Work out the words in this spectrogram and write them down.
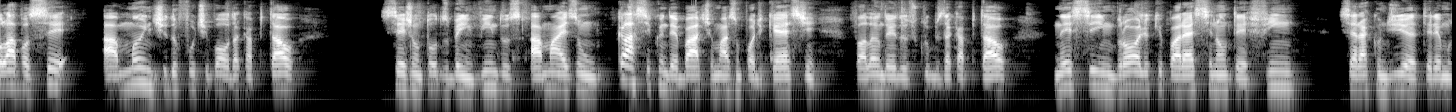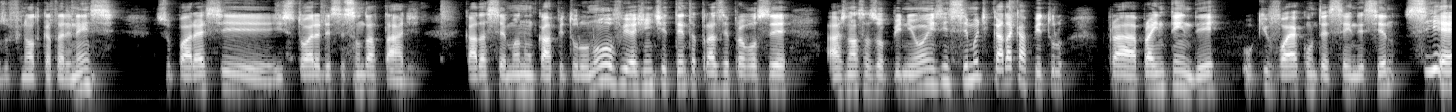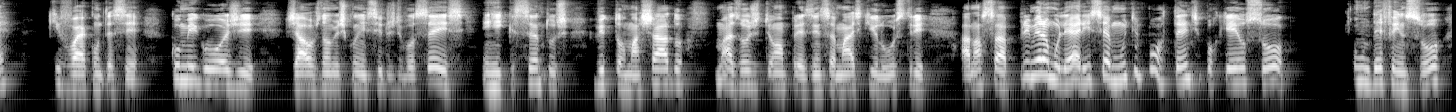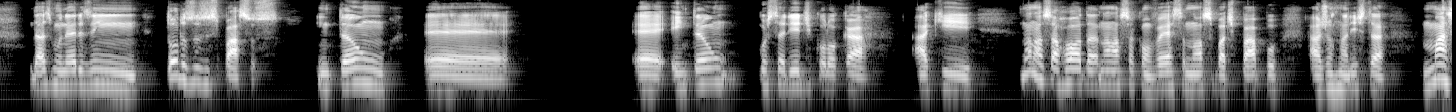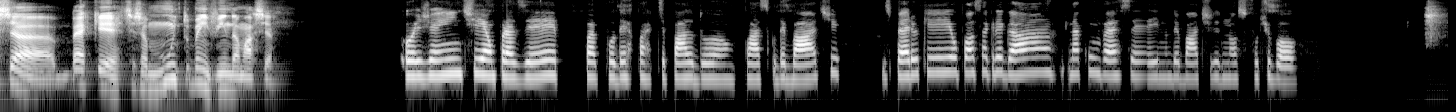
Olá, você, amante do futebol da capital. Sejam todos bem-vindos a mais um Clássico em Debate, mais um podcast falando aí dos clubes da capital. Nesse embrólio que parece não ter fim, será que um dia teremos o final do Catarinense? Isso parece história de sessão da tarde. Cada semana um capítulo novo e a gente tenta trazer para você as nossas opiniões em cima de cada capítulo para entender o que vai acontecer nesse ano, se é que vai acontecer. Comigo hoje já os nomes conhecidos de vocês, Henrique Santos, Victor Machado, mas hoje tem uma presença mais que ilustre, a nossa primeira mulher, isso é muito importante porque eu sou um defensor das mulheres em todos os espaços. Então, é, é, então gostaria de colocar aqui na nossa roda, na nossa conversa, no nosso bate-papo, a jornalista Márcia Becker. Seja muito bem-vinda, Márcia. Oi, gente, é um prazer poder participar do Clássico Debate. Espero que eu possa agregar na conversa e no debate do nosso futebol.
